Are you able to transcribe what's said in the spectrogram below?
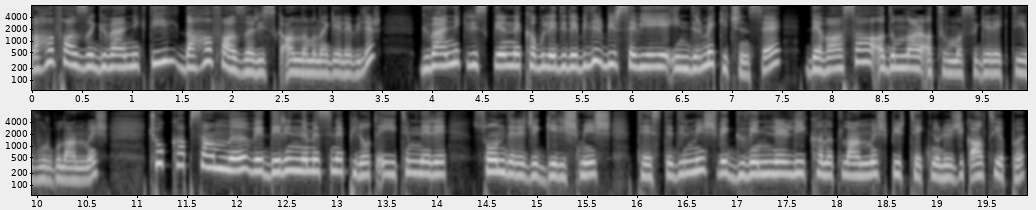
daha fazla güvenlik değil, daha fazla risk anlamına gelebilir. Güvenlik risklerine kabul edilebilir bir seviyeye indirmek içinse devasa adımlar atılması gerektiği vurgulanmış. Çok kapsamlı ve derinlemesine pilot eğitimleri, son derece gelişmiş, test edilmiş ve güvenilirliği kanıtlanmış bir teknolojik altyapı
